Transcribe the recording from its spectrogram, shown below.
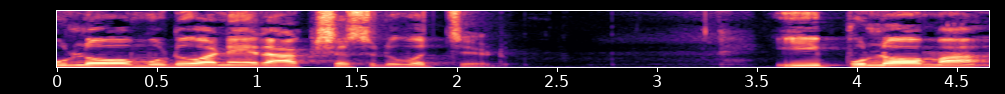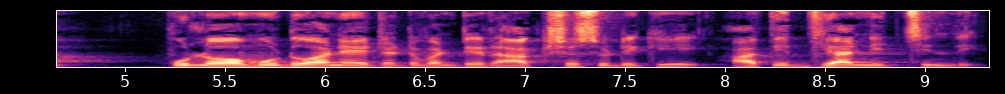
పులోముడు అనే రాక్షసుడు వచ్చాడు. ఈ పులోమ పులోముడు అనేటటువంటి రాక్షసుడికి ఆతిథ్యాన్ని ఇచ్చింది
